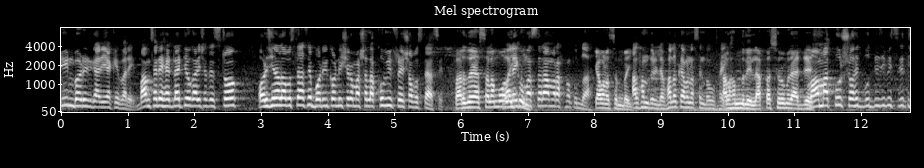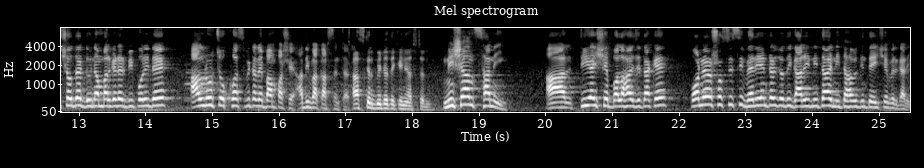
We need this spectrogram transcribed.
তিন বডির গাড়ি একেবারে। বাম সাইডে হেডলাইটটিও গাড়ির সাথে স্টক অরিজিনাল অবস্থা আছে বডির কন্ডিশন মাসাল্লাহ খুবই ফ্রেশ অবস্থা আছে। ফারুদ ভাই আসসালামু আলাইকুম। ওয়ালাইকুম আসসালাম রহমতুল্লাহ। কেমন আছেন ভাই? আলহামদুলিল্লাহ ভালো। কেমন আছেন বাবু ভাই? আলহামদুলিল্লাহ আপনার শোরুমের অ্যাড্রেস মোহাম্মদপুর শহীদ বুদ্ধিজীবী স্মৃতিসৌধের দুই নম্বর গেটের বিপরীতে আলনুর চক্ষু হসপিটালে বাম পাশে আদিবা কার সেন্টার আজকের ভিডিওতে কিনে আসছেন? Nissan Sunny. আর টিআই শেপ বলা হয় যেটাকে পনেরোশো সিসি ভ্যারিয়েন্টের যদি গাড়ি নিতে হয় নিতে হবে কিন্তু এই শেপের গাড়ি।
